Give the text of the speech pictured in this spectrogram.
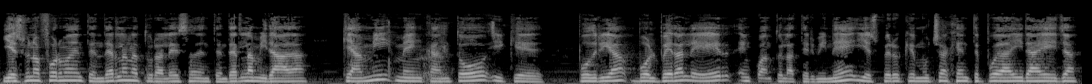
y es una forma de entender la naturaleza, de entender la mirada que a mí me encantó y que podría volver a leer en cuanto la terminé y espero que mucha gente pueda ir a ella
